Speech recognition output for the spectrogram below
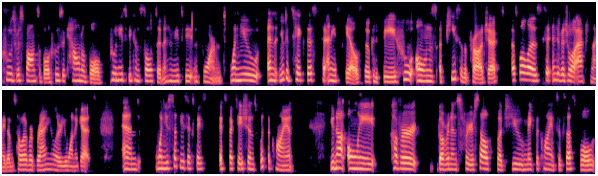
who's responsible, who's accountable, who needs to be consulted, and who needs to be informed. When you and you could take this to any scale. So it could be who owns a piece of the project, as well as to individual action items, however granular you want to get. And when you set these expe- expectations with the client, you not only cover governance for yourself, but you make the client successful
